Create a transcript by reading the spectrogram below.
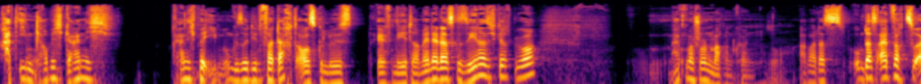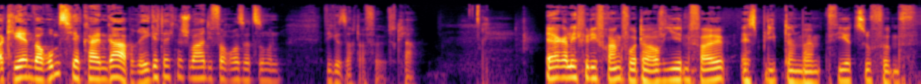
hat ihn, glaube ich, gar nicht, gar nicht bei ihm irgendwie so den Verdacht ausgelöst, Elfmeter. Wenn er das gesehen hat, ich gedacht, ja, hätte man schon machen können. So. Aber das, um das einfach zu erklären, warum es hier keinen gab. Regeltechnisch waren die Voraussetzungen, wie gesagt, erfüllt, klar. Ärgerlich für die Frankfurter auf jeden Fall. Es blieb dann beim 4 zu 5.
